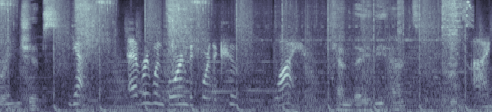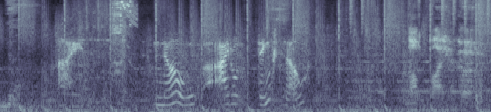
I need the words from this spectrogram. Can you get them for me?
Brain chips. Yes, everyone born before the coup. Why? Can they be hacked? I. I. No, I don't think so. Not by her.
